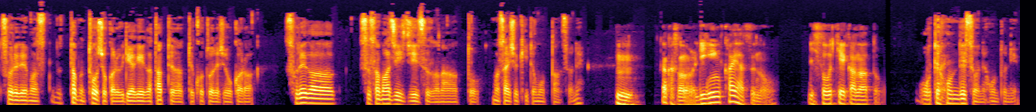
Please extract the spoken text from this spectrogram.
それで、まあ、多分当初から売り上げが立ってたってことでしょうから、それが凄まじい事実だなと、まあ最初聞いて思ったんですよね。うん。なんかその、リーン開発の理想形かなと。お手本ですよね、はい、本当に。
